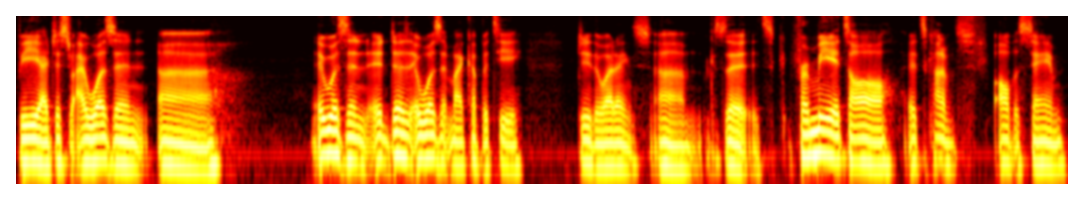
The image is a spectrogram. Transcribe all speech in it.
B, I just I wasn't. Uh, it wasn't. It does. It wasn't my cup of tea. To do the weddings because um, it's for me. It's all. It's kind of all the same.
